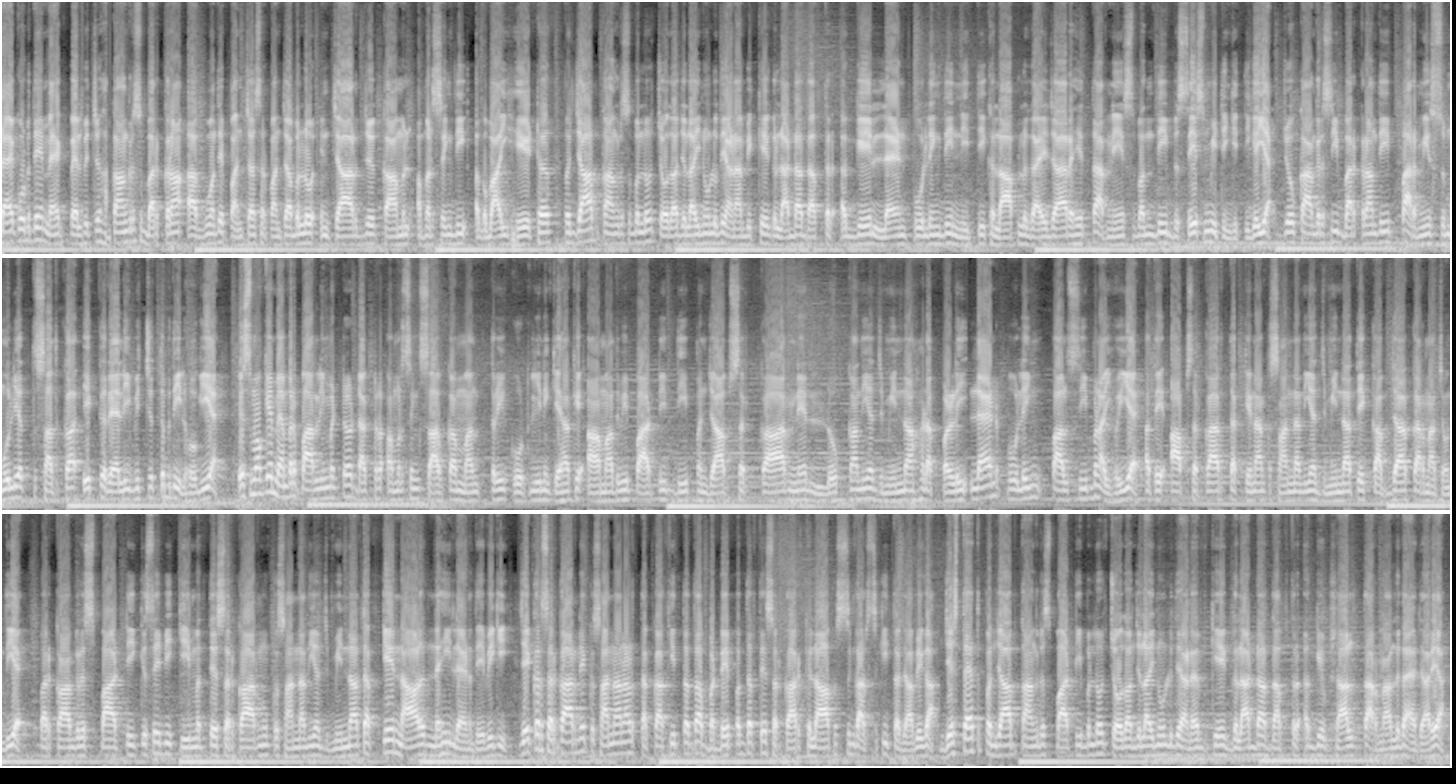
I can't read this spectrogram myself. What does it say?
ਰਾਏਕੋਟ ਦੇ ਮਹਿਕ ਪੈਲ ਵਿੱਚ ਕਾਂਗਰਸ ਵਰਕਰਾਂ, ਆਗੂਆਂ ਤੇ ਪੰਚਾਂ ਸਰਪੰਚਾਂ ਵੱਲੋਂ ਇੰਚਾਰਜ ਕਾਮਲ ਅਮਰ ਸਿੰਘ ਦੀ ਅਗਵਾਈ ਹੇਠ ਪੰਜਾਬ ਕਾਂਗਰਸ ਵੱਲੋਂ 14 ਜੁਲਾਈ ਨੂੰ ਲੁਧਿਆਣਾ ਵਿਖੇ ਗਲਾਡਾ ਦਫ਼ਤਰ ਅੱਗੇ ਲੈਂਡ ਪੂਲਿੰਗ ਦੀ ਨੀਤੀ ਖਿਲਾਫ ਲਗਾਏ ਜਾ ਰਹੇ ਧਰਨੇ ਸੰਬੰਧੀ ਵਿਸ਼ੇਸ਼ ਮੀਟਿੰਗ ਕੀਤੀ ਗਈ ਹੈ, ਜੋ ਕਾਂਗਰਸੀ ਵਰਕਰਾਂ ਦੀ ਭਰਮੀ ਸਮੂਲੀਅਤ ਸਦਕਾ ਇੱਕ ਰੈਲੀ ਵਿੱਚ ਤਬਦੀਲ ਹੋ ਗਈ ਹੈ। ਇਸ ਮੌਕੇ member parliament doctor Amar Singh ਸਾਬਕਾ ਮੰਤਰੀ ਕੋਟਲੀ ਨੇ ਕਿਹਾ ਕਿ ਆਮ ਆਦਮੀ ਪਾਰਟੀ ਦੀ ਪੰਜਾਬ ਸਰਕਾਰ ਨੇ ਲੋਕਾਂ ਦੀਆਂ ਜ਼ਮੀਨਾਂ ਹੜੱਪਣ ਲਈ ਲੈਂਡ ਪੂਲਿੰਗ ਪਾਲਿਸੀ ਬਣਾਈ ਹੋਈ ਹੈ ਅਤੇ ਆਪ ਸਰਕਾਰ ਧੱਕੇ ਨਾਲ ਕਿਸਾਨਾਂ ਦੀਆਂ ਜ਼ਮੀਨਾਂ ਤੇ ਕਬਜ਼ਾ ਕਰਨਾ ਚਾਹੁੰਦੀ ਹੈ। ਪਰ ਕਾਂਗਰਸ ਪਾਰਟੀ ਕਿਸੇ ਵੀ ਕੀਮਤ ਤੇ ਸਰਕਾਰ ਨੂੰ ਕਿਸਾਨਾਂ ਦੀਆਂ ਜ਼ਮੀਨਾਂ ਧੱਕੇ ਨਾਲ ਨਹੀਂ ਲੈਣ ਦੇਵੇਗੀ। ਜੇਕਰ ਸਰਕਾਰ ਨੇ ਕਿਸਾਨਾਂ ਨਾਲ ਧੱਕਾ ਕੀਤਾ ਤਾਂ ਵੱਡੇ ਪੱਧਰ ਤੇ ਸਰਕਾਰ ਖਿਲਾਫ ਸੰਘਰਸ਼ ਕੀਤਾ ਜਾਵੇਗਾ। ਜਿਸ ਤਹਿਤ ਪੰਜਾਬ ਕਾਂਗਰਸ ਪਾਰਟੀ ਵੱਲੋਂ 14 ਜੁਲਾਈ ਨੂੰ ਲੁਧਿਆਣਾ ਵਿਖੇ ਗਲਾਡਾ ਦਫ਼ਤਰ ਅੱਗੇ ਵਿਸ਼ਾਲ ਧਰਨਾ ਲਗਾਇਆ ਜਾ ਰਿਹਾ।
